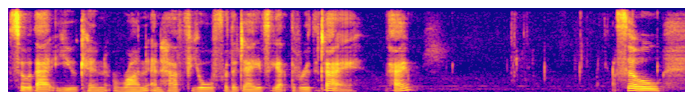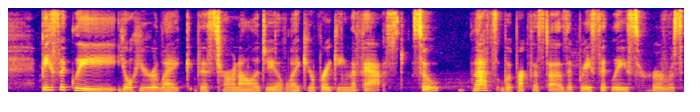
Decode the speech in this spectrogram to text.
so that you can run and have fuel for the day to get through the day. Okay? So, basically, you'll hear like this terminology of like you're breaking the fast. So, that's what breakfast does. It basically serves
